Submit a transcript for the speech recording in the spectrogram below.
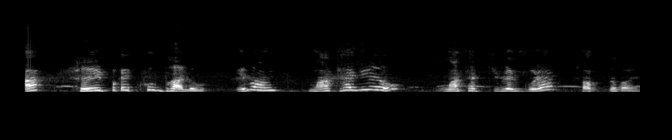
আর শরীর পক্ষে খুব ভালো এবং মাথা দিলেও মাথার চুলের গোড়া শক্ত হয়।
